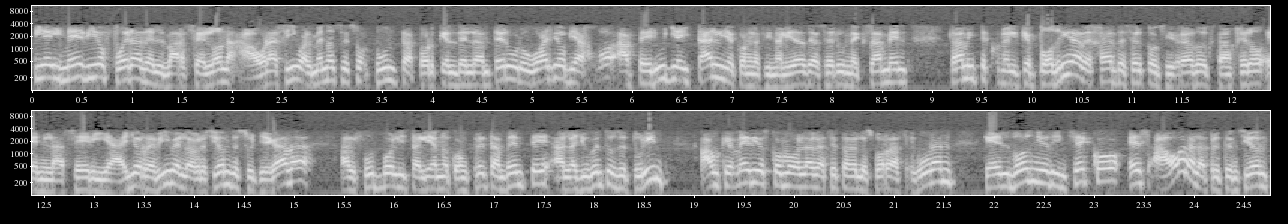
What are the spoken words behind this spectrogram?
pie y medio fuera del Barcelona, ahora sí, o al menos eso apunta, porque el delantero uruguayo viajó a Perú y a Italia con la finalidad de hacer un examen, trámite con el que podría dejar de ser considerado extranjero en la Serie A. Ello revive la versión de su llegada al fútbol italiano, concretamente a la Juventus de Turín, aunque medios como la Gaceta de los Sport aseguran que el bosnio de Inseco es ahora la pretensión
